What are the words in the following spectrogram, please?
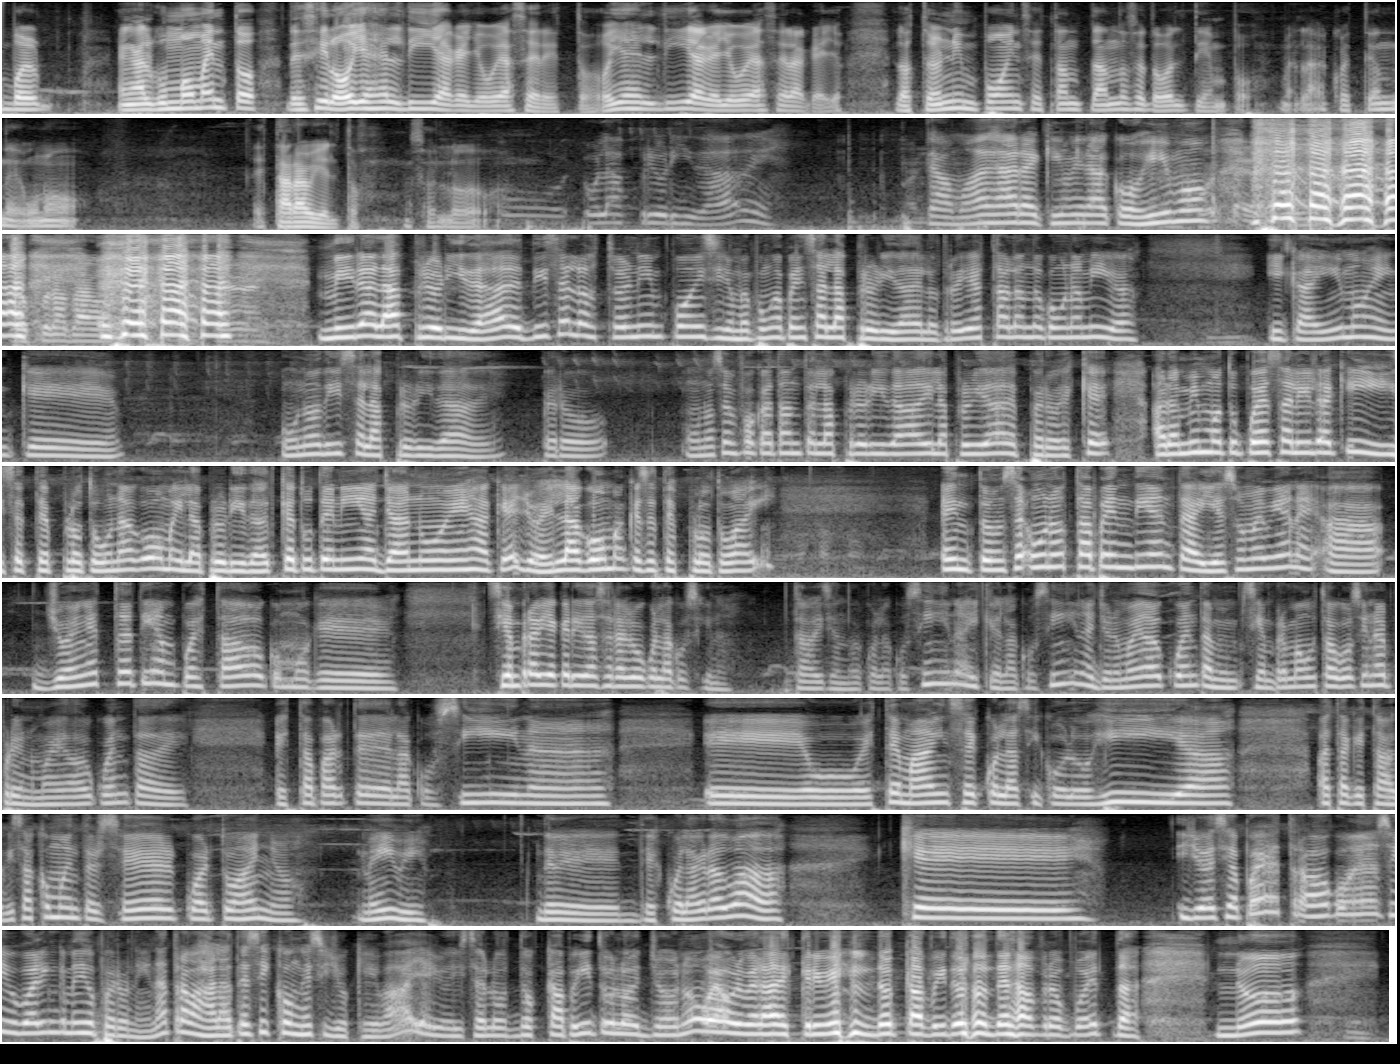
en algún momento decir, hoy es el día que yo voy a hacer esto, hoy es el día que yo voy a hacer aquello. Los turning points están dándose todo el tiempo, ¿verdad? Es cuestión de uno estar abierto. Eso es lo... O, las prioridades. Te vamos a dejar aquí, mira, cogimos. mira las prioridades, dice los turning points y yo me pongo a pensar las prioridades. El otro día estaba hablando con una amiga y caímos en que uno dice las prioridades, pero uno se enfoca tanto en las prioridades y las prioridades, pero es que ahora mismo tú puedes salir aquí y se te explotó una goma y la prioridad que tú tenías ya no es aquello, es la goma que se te explotó ahí. Entonces uno está pendiente y eso me viene a... Yo en este tiempo he estado como que siempre había querido hacer algo con la cocina. Estaba diciendo con la cocina y que la cocina. Yo no me había dado cuenta, a siempre me ha gustado cocinar, pero no me había dado cuenta de esta parte de la cocina eh, o este mindset con la psicología hasta que estaba quizás como en tercer, cuarto año, maybe, de, escuela graduada, que... Y yo decía, pues trabajo con eso. Y hubo alguien que me dijo, pero nena, trabaja la tesis con eso. Y yo, que vaya, yo hice los dos capítulos. Yo no voy a volver a describir dos capítulos de la propuesta. No.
